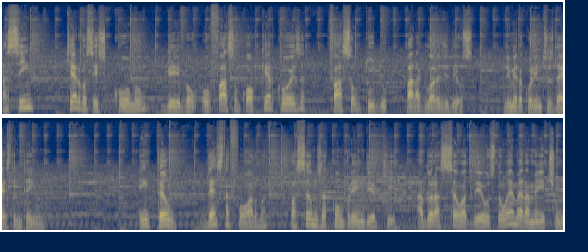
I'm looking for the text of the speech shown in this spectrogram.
Assim, quer vocês comam, bebam ou façam qualquer coisa, façam tudo para a glória de Deus. 1 Coríntios 10, 31. Então, desta forma, passamos a compreender que adoração a Deus não é meramente um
